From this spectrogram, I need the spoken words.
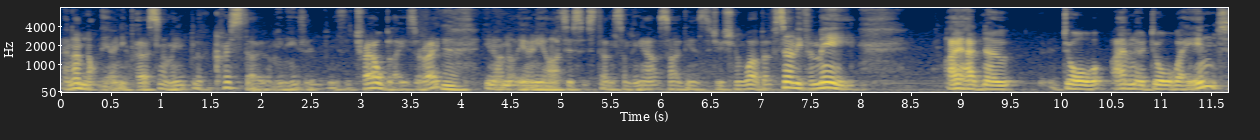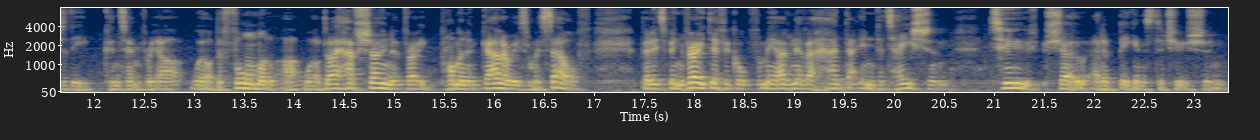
and I'm not the only person. I mean, look at Christo. I mean, he's a, he's a trailblazer, right? Yeah. You know, I'm not the only artist that's done something outside the institutional world, but certainly for me, I had no door. I have no doorway into the contemporary art world, the formal art world. I have shown at very prominent galleries myself, but it's been very difficult for me. I've never had that invitation to show at a big institution.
